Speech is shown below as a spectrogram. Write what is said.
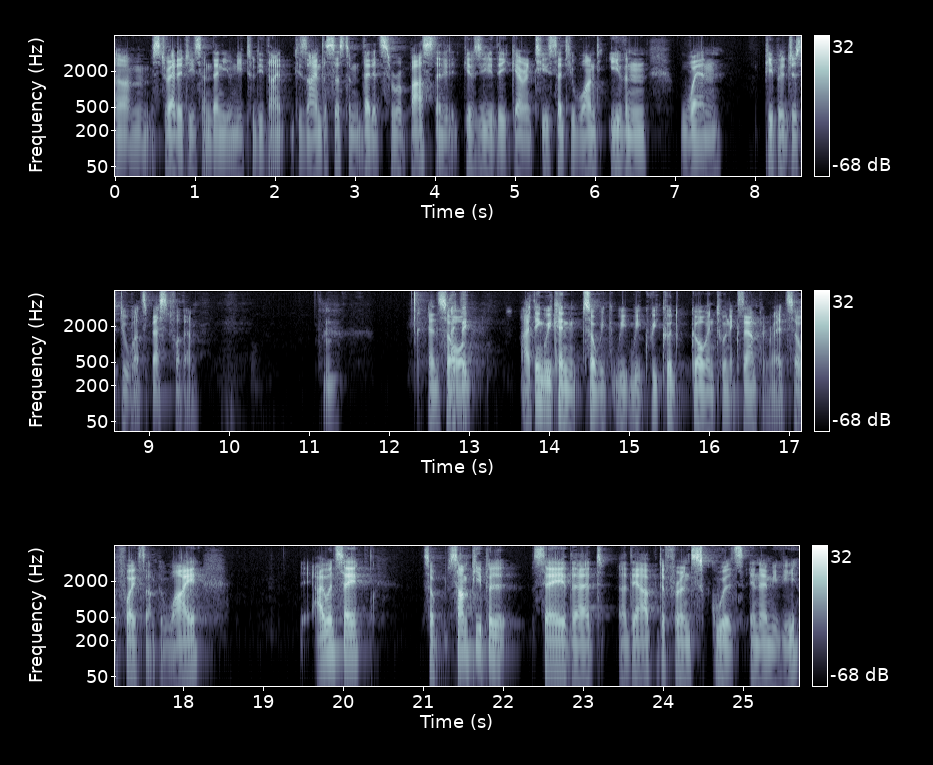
um, strategies, and then you need to design design the system that it's robust and it gives you the guarantees that you want, even when people just do what's best for them. Hmm. And so, I think, I think, we can. So we, we we we could go into an example, right? So, for example, why I would say so. Some people say that uh, there are different schools in MEV,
